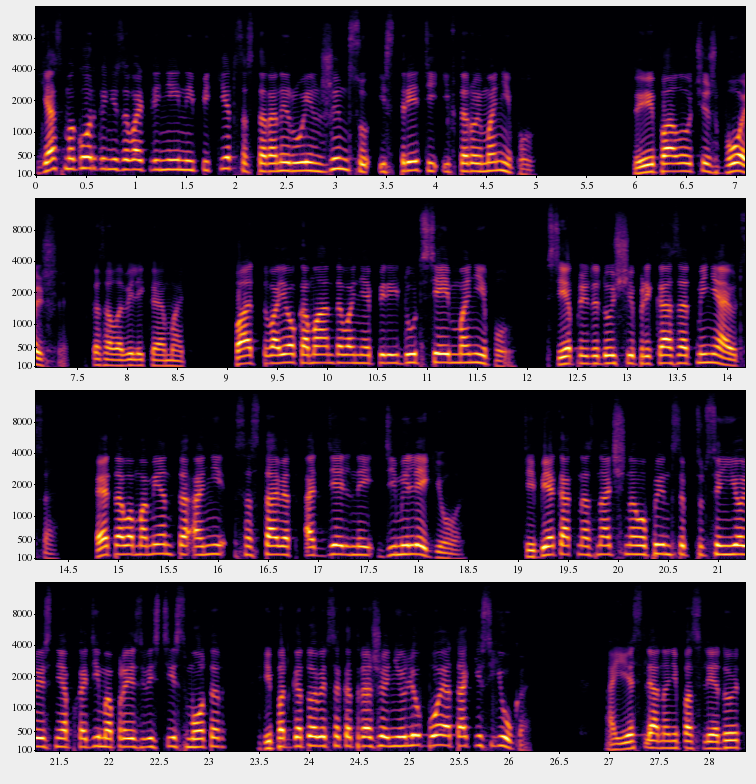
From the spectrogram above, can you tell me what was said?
«я смогу организовать линейный пикет со стороны руин Джинсу из третьей и второй манипул». «Ты получишь больше», — сказала Великая Мать. Под твое командование перейдут семь манипул. Все предыдущие приказы отменяются. Этого момента они составят отдельный демилегио. Тебе, как назначенному принципу сеньорис, необходимо произвести смотр и подготовиться к отражению любой атаки с юга. А если она не последует,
